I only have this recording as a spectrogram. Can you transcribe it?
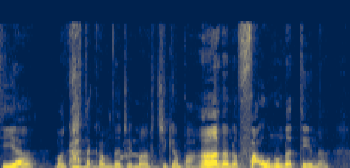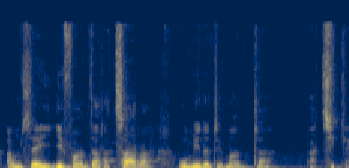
dia mangataka amin'Andriamanitra tsika mba hanana fahonona tena amin'izay efa anjara tsara omen'Andriamanitra antsika.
